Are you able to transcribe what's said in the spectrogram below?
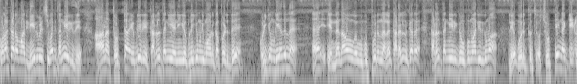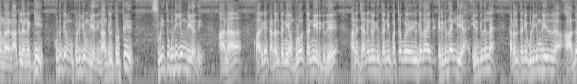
குளக்கரை மாதிரி நீர்வீழ்ச்சி மாதிரி தண்ணி இருக்குது. ஆனால் தொட்டா எப்படி இருக்கு? கடல் தண்ணியை நீங்க குடிக்க முடியுமா? ஒரு கப் எடுத்து குடிக்க முடியாதுல்ல. என்னதான் உப்பு இருந்தாலும் கடல் இருக்கிற கடல் தண்ணி இருக்க உப்பு மாதிரி இருக்குமா? இல்லையா ஒரு சொட்டை நக்கி நம்ம நாக்கில் நக்கி குடிக்க குடிக்க முடியாது. நாக்கில் தொட்டு சுவைத்து குடிக்க முடியாது. ஆனால் பாருங்க கடல் தண்ணி அவ்வளோ தண்ணி இருக்குது. ஆனால் ஜனங்களுக்கு தண்ணி பற்றாக்குறை இருக்குதா இருக்குதா இல்லையா? இருக்குதுல்ல. கடல் தண்ணி குடிக்க முடியல அதை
